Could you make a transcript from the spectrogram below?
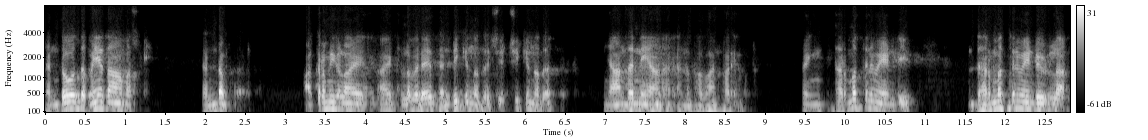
രണ്ടോ ദമയതാമസ്മി രണ്ടും അക്രമികളായി ആയിട്ടുള്ളവരെ ദണ്ഡിക്കുന്നത് ശിക്ഷിക്കുന്നത് ഞാൻ തന്നെയാണ് എന്ന് ഭഗവാൻ ഈ ധർമ്മത്തിന് വേണ്ടി ധർമ്മത്തിന് വേണ്ടിയുള്ള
